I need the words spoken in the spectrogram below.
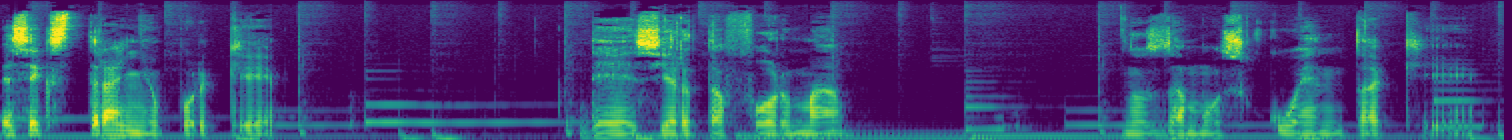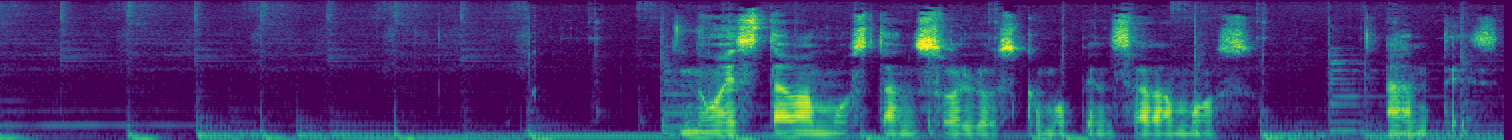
es extraño porque de cierta forma nos damos cuenta que no estábamos tan solos como pensábamos antes,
